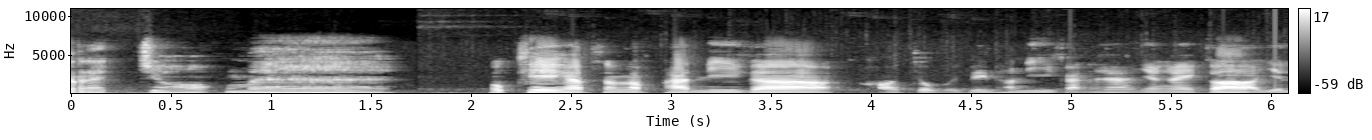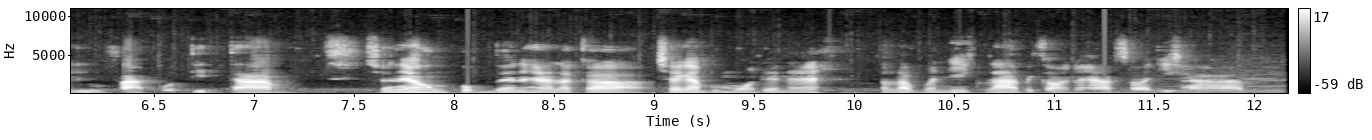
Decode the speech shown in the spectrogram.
กระจอกมาก โอเคครับสำหรับพาร์ทนี้ก็ขอจบไว้เพียงเท่านี้กันนะฮะ ยังไงก็อย่าลืมฝากกดติดตามช่องของผมด้วยนะฮะ แล้วก็ช่วยกันโปรโมทด้วยนะสำหรับวันนี้ลาไปก่อนนะครับ สวัสดีครับ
